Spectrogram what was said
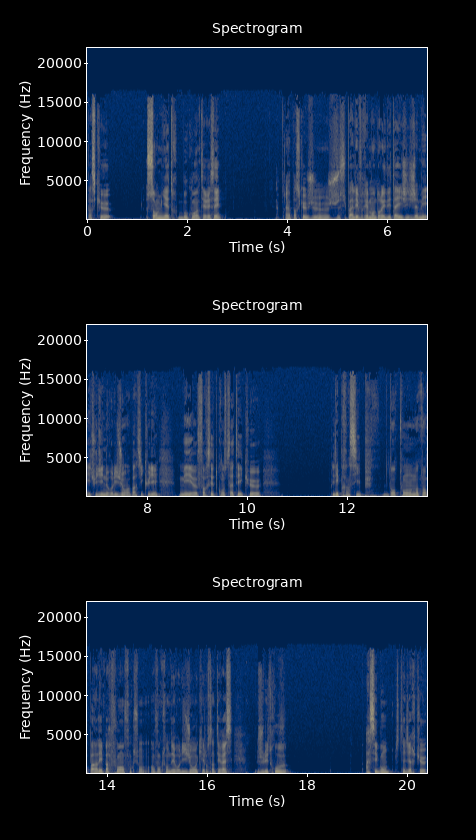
Parce que sans m'y être beaucoup intéressé, euh, parce que je ne suis pas allé vraiment dans les détails, j'ai jamais étudié une religion en particulier, mais forcé de constater que les principes dont on entend parler parfois en fonction, en fonction des religions auxquelles on s'intéresse, je les trouve assez bon. C'est-à-dire que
